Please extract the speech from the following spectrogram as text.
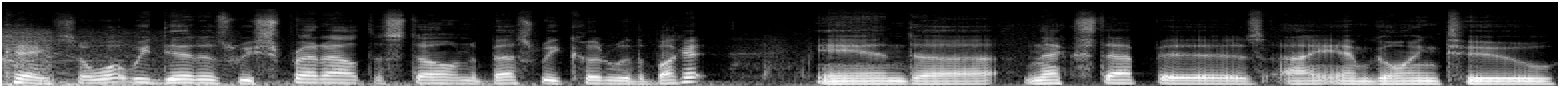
Okay, so what we did is we spread out the stone the best we could with a bucket. And uh, next step is I am going to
